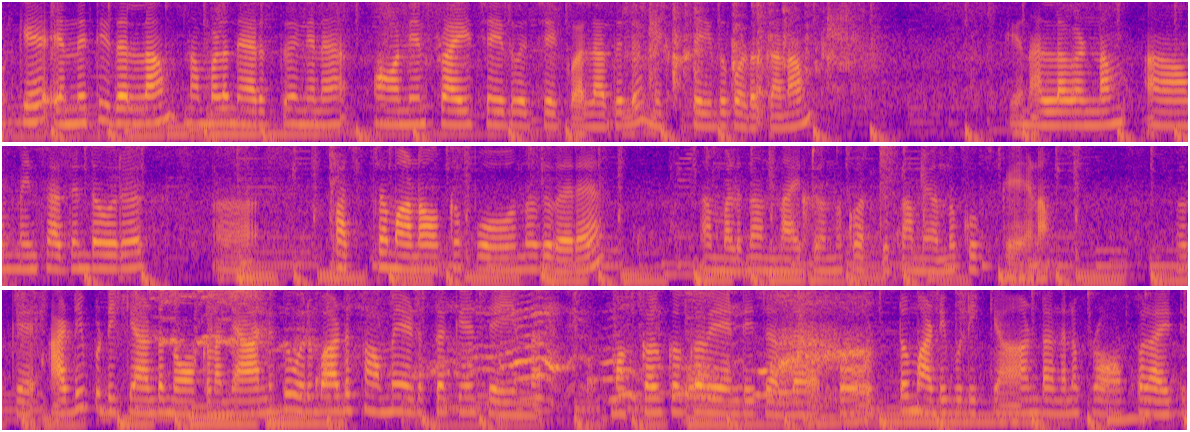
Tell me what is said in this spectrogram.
ഓക്കെ എന്നിട്ട് ഇതെല്ലാം നമ്മൾ നേരത്തെ ഇങ്ങനെ ഓണിയൻ ഫ്രൈ ചെയ്ത് വെച്ചേക്കും. അല്ല അതിൽ മിക്സ് ചെയ്ത് കൊടുക്കണം. ഓക്കെ നല്ലവണ്ണം മീൻസ് അതിന്റെ ഒരു പച്ച മണമൊക്കെ പോകുന്നത് വരെ നമ്മൾ നന്നായിട്ടൊന്ന് കുറച്ച് സമയം ഒന്ന് കുക്ക് ചെയ്യണം. ഓക്കെ അടി പിടിക്കാണ്ട് നോക്കണം. ഞാനിത് ഒരുപാട് സമയം എടുത്തൊക്കെ ചെയ്യുന്നത് മക്കൾക്കൊക്കെ വേണ്ടിയിട്ടല്ല? അപ്പോൾ ഒട്ടും അടി പിടിക്കാണ്ട് അങ്ങനെ പ്രോപ്പറായിട്ട്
